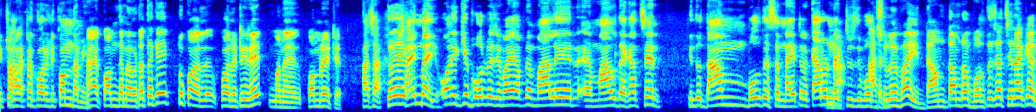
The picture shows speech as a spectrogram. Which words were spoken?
একটু আরেকটা কোয়ালিটি কম দামি। হ্যাঁ কম দামে। ওটা থেকে একটু কোয়ালিটি রেট মানে কম রেটের আচ্ছা তো শাইন ভাই অনেকে বলবে যে ভাই আপনি মালের মাল দেখাচ্ছেন কিন্তু দাম বলতেছেন না। এটার কারণটা একটু যদি বলতেন। আসলে ভাই দামটা আমরা বলতে চাচ্ছি না কেন?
